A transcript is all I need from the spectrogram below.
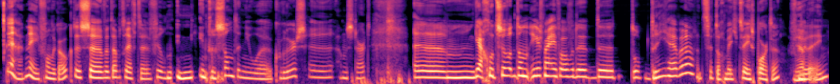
Ja, nee, vond ik ook. Dus eh, wat dat betreft eh, veel in- interessante nieuwe coureurs aan de start. Ehm, ja, goed. Zullen we dan eerst maar even over de, de top drie hebben? Het zijn toch een beetje twee sporten, Formule 1.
